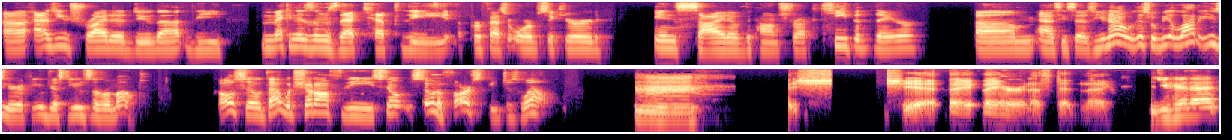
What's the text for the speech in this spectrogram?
uh, as you try to do that, the mechanisms that kept the Professor Orb secured inside of the construct keep it there. Um, as he says, you know, this would be a lot easier if you just used the remote. Also, that would shut off the Stone, Stone of Far speech as well. Hmm. Sh- Shit, they they heard us, didn't they? Did you hear that?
